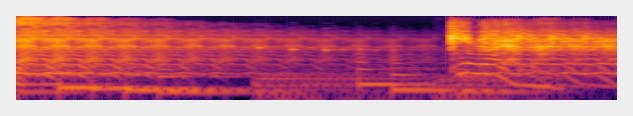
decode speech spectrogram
Kinorama.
